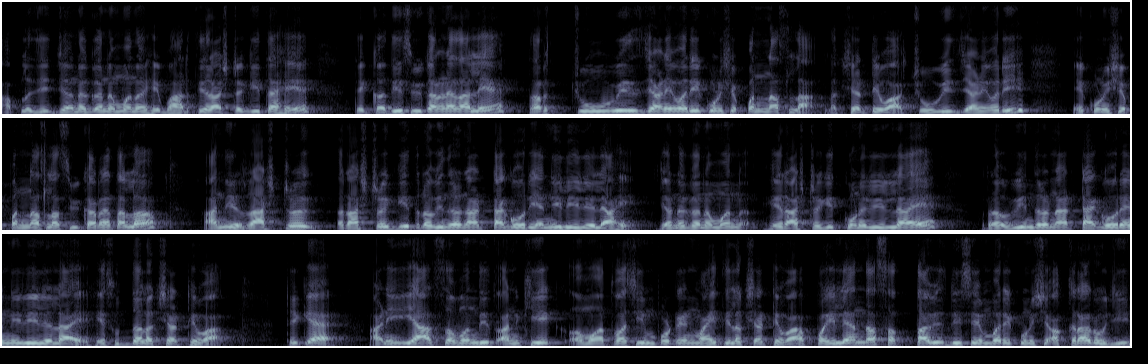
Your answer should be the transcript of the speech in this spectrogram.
आपलं जे जनगण मन हे भारतीय राष्ट्रगीत आहे ते कधी स्वीकारण्यात आले? तर चोवीस जानेवारी एकोणीसशे पन्नासला लक्षात ठेवा चोवीस जानेवारी एकोणीसशे पन्नासला स्वीकारण्यात आलं आणि राष्ट्र राष्ट्रगीत रवींद्रनाथ टागोर यांनी लिहिलेलं आहे. जनगण मन हे राष्ट्रगीत कोणी लिहिलेलं आहे? रवींद्रनाथ टागोर यांनी लिहिलेलं आहे. हे सुद्धा लक्षात ठेवा. ठीक आहे? आणि याच संबंधित आणखी एक महत्त्वाची इम्पॉर्टंट माहिती लक्षात ठेवा. पहिल्यांदा सत्तावीस डिसेंबर एकोणीसशे अकरा रोजी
